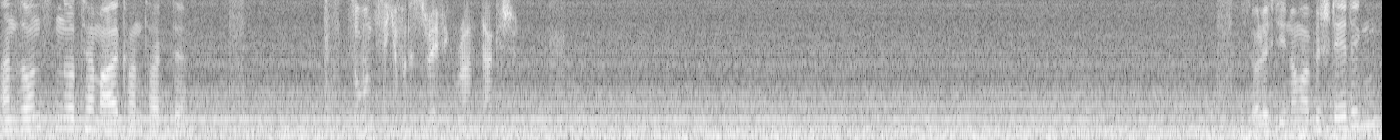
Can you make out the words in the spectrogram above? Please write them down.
ansonsten nur Thermalkontakte. So uns sicher für das Strafing Run, Dankeschön. Soll ich die nochmal bestätigen?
